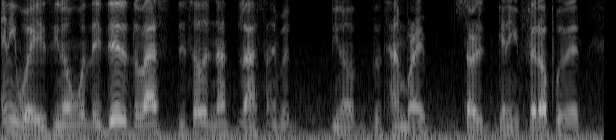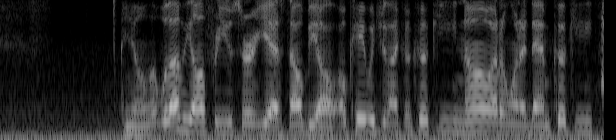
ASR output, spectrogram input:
anyways, you know when they did it the last this other not last time, but you know the time where I started getting fed up with it. You know, will that be all for you, sir? Yes, that'll be all. Okay, would you like a cookie? No, I don't want a damn cookie.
